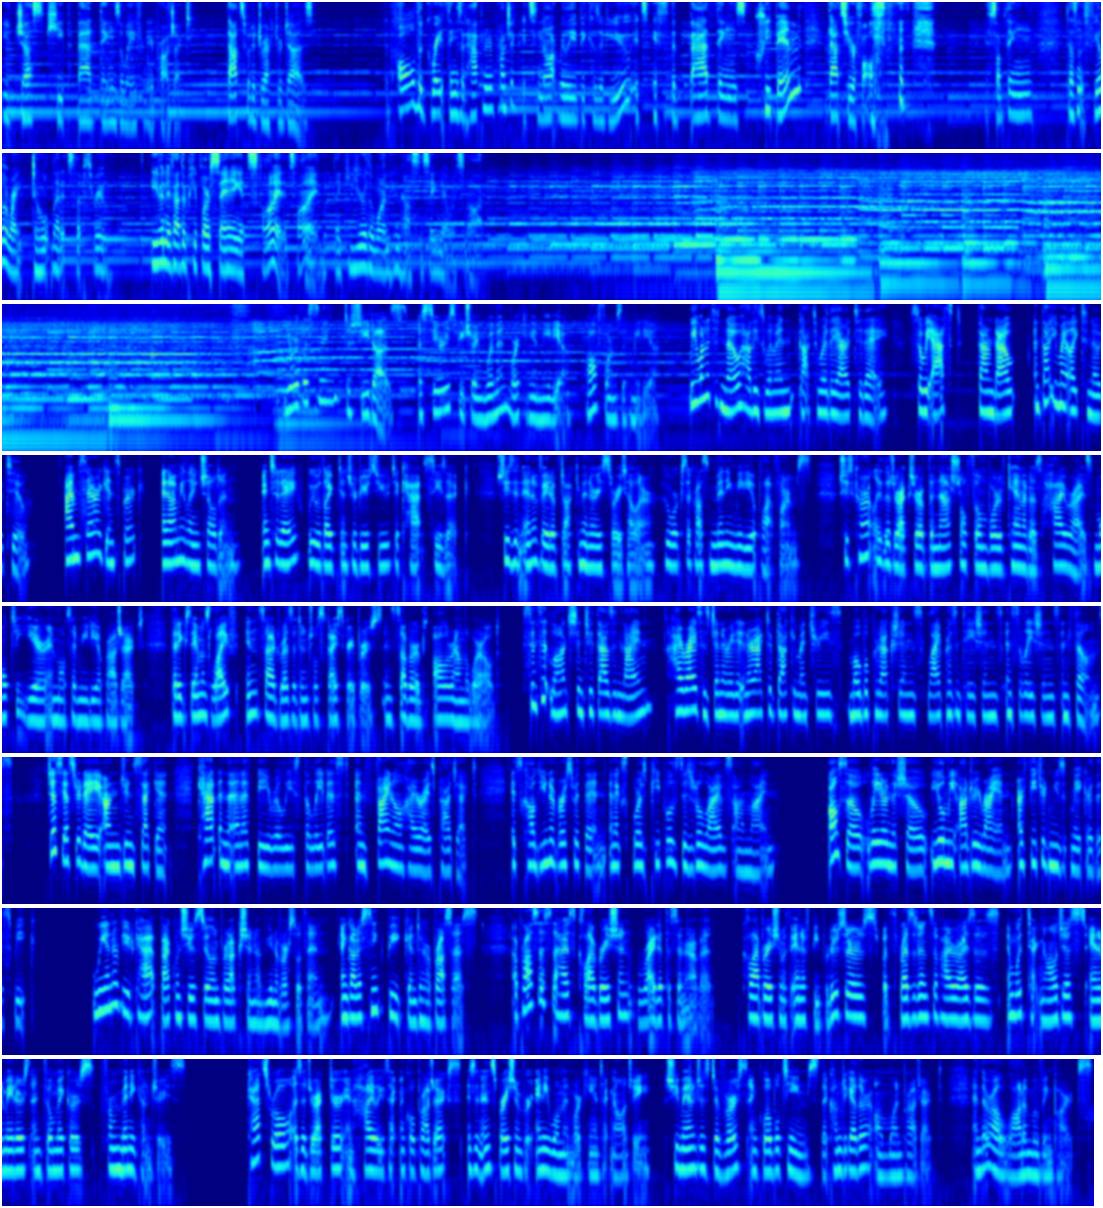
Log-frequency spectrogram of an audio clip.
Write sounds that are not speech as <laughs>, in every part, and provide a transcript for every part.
You just keep bad things away from your project. That's what a director does. All the great things that happen in a project, it's not really because of you. It's if the bad things creep in, that's your fault. <laughs> if something doesn't feel right, don't let it slip through. Even if other people are saying it's fine, it's fine. Like you're the one who has to say no, it's not. You're listening to She Does, a series featuring women working in media, all forms of media. We wanted to know how these women got to where they are today, so we asked, found out, and thought you might like to know too. I'm Sarah Ginsberg. And I'm Elaine Sheldon. And today we would like to introduce you to Kat Cizek. She's an innovative documentary storyteller who works across many media platforms. She's currently the director of the National Film Board of Canada's High Rise multi year and multimedia project that examines life inside residential skyscrapers in suburbs all around the world. Since it launched in 2009, High Rise has generated interactive documentaries, mobile productions, live presentations, installations, and films. Just yesterday, on June 2nd, Kat and the NFB released the latest and final high rise project. It's called Universe Within and explores people's digital lives online. Also, later in the show, you'll meet Audrey Ryan, our featured music maker this week. We interviewed Kat back when she was still in production of Universe Within and got a sneak peek into her process, a process that has collaboration right at the center of it collaboration with NFB producers, with residents of high rises, and with technologists, animators, and filmmakers from many countries. Kat's role as a director in highly technical projects is an inspiration for any woman working in technology. She manages diverse and global teams that come together on one project, and there are a lot of moving parts.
